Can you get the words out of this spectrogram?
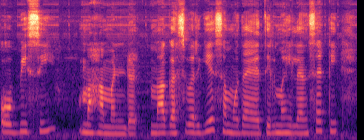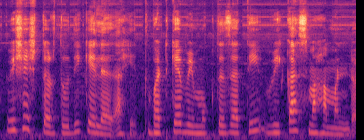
ओबीसी महामंडळ मागासवर्गीय समुदायातील महिलांसाठी विशेष तरतुदी केल्या आहेत. भटक्या विमुक्त जाती विकास महामंडळ.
